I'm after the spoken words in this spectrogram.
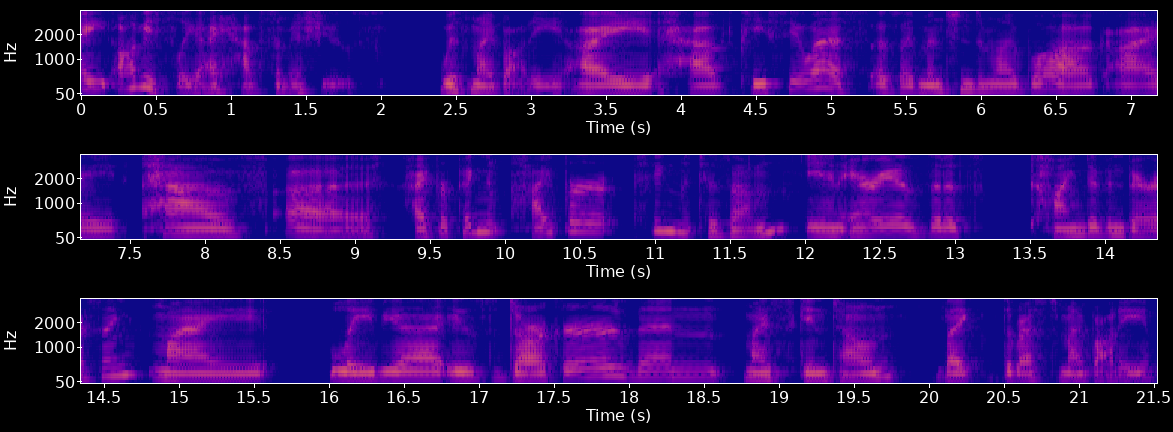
I obviously I have some issues with my body. I have PCOS, as I mentioned in my blog. I have uh, hyperpigment hyperpigmentism in areas that it's kind of embarrassing. My labia is darker than my skin tone, like the rest of my body.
